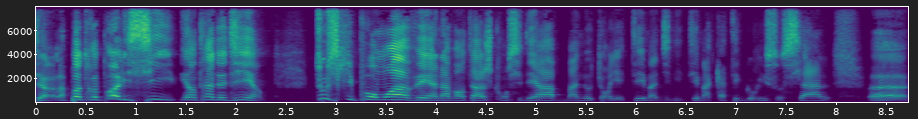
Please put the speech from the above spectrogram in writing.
L'apôtre Paul ici est en train de dire, tout ce qui pour moi avait un avantage considérable, ma notoriété, ma dignité, ma catégorie sociale, euh,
